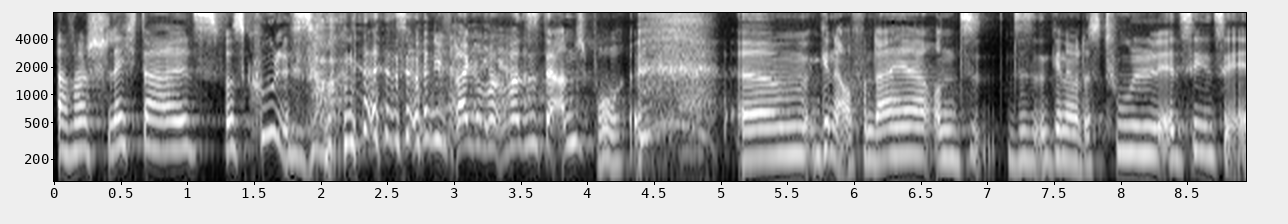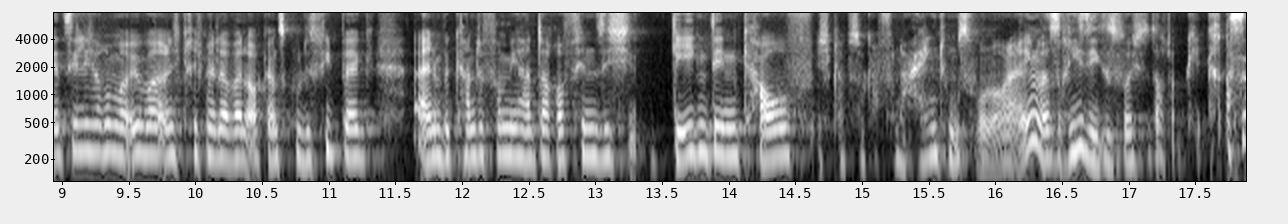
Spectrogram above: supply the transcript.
aber schlechter als was Cooles. So. das ist immer die Frage, was ist der Anspruch? Ähm, genau, von daher, und das, genau, das Tool erzähle erzähl ich auch immer überall und ich kriege mittlerweile auch ganz cooles Feedback. Eine Bekannte von mir hat daraufhin sich gegen den Kauf, ich glaube sogar von einer Eigentumswohnung oder irgendwas Riesiges, wo ich dachte, okay, krass,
